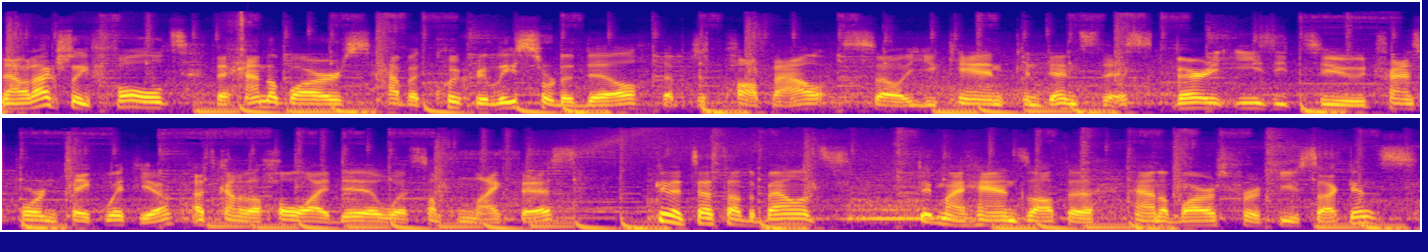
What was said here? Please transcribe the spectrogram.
Now it actually folds. The handlebars have a quick release sort of deal that just pop out. So you can condense this. Very easy to transport and take with you. That's kind of the whole idea with something like this. Gonna test out the balance. Take my hands off the handlebars for a few seconds.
